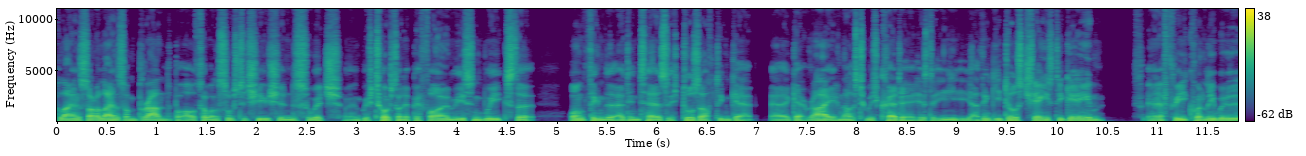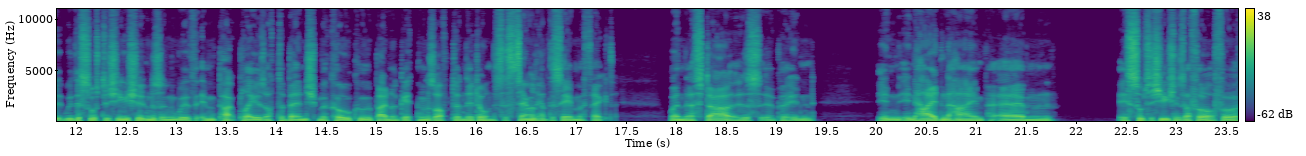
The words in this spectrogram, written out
reliance, reliance on Brandt, but also on substitutions, which we've touched on it before in recent weeks. That one thing that Edin Terzic does often get uh, get right, and that's to his credit, is that he I think he does change the game uh, frequently with with the substitutions and with impact players off the bench. Moukoko, Bynoe Gittens, often they don't necessarily have the same effect when they're starters, uh, but in in in Heidenheim. Um, his substitutions, I thought, for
